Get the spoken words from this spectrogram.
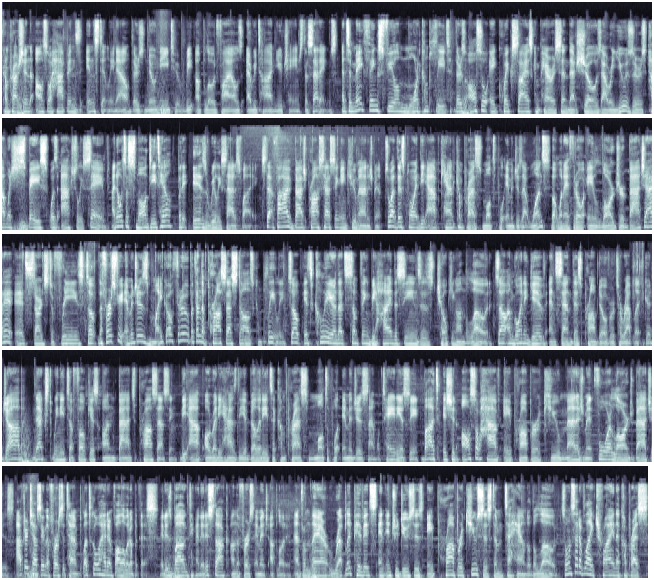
Compression also happens instantly now. There's no need to re-upload files every time you change the settings. And to make things feel more complete, there's also a quick size comparison that shows our users how much space was actually saved. I know it's a small detail, but it is really satisfying. Step 5. Batch processing and queue management. So at this point, the app can compress multiple images at once, but when I throw a larger batch at it, it starts to freeze. So the first few images might go through, but then the process stalls completely. So it's clear that something behind the scenes is choking on the load. So I'm going to give and send this prompt over to Replit. Good job. Next, we need to focus on batch processing. The app already has the ability to compress multiple images simultaneously, but it should also have a proper queue management for large batches. After testing the first attempt, let's go ahead and follow it up with this. It is bugged and it is stuck on the first image uploaded. And from there, Replit pivots and introduces a proper queue system to handle the load. So instead of like trying to compress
